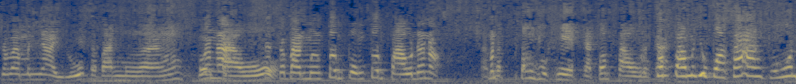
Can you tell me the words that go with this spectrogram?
ศบาลมันใหญ่รู้เทศบาลเมืองต้นนั่นน่ะเป่าเทศบาลเมืองต้นปงต้นเปานั่นน่ะมันต้องอยู่เขตกับต้นเป่าเลยคต้รันบเปามันอยู่บ่อสร้างปูน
